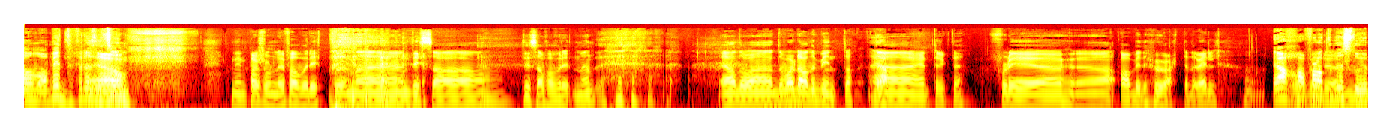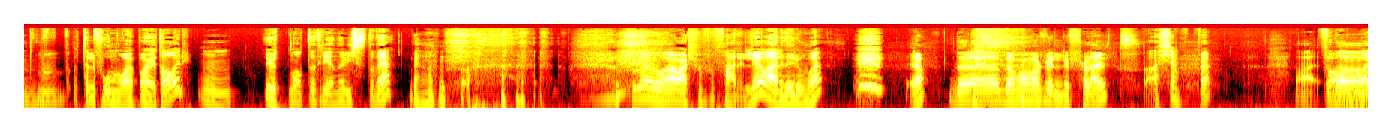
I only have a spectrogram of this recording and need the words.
om Abid, for å si det Ja. sånn. Min personlige favoritt. Hun uh, dissa, dissa favoritten min. Ja, det var, det var da det begynte. Det Ja. er helt riktig. Fordi uh, Abid hørte det vel. Ja, for at det sto jo um, Telefonen var jo på høyttaler, Mm. uten at Trine visste det. Ja. Så det må ha vært så forferdelig å være i det rommet. Det, det må ha vært veldig flaut. Ja, kjempe. Nei, For da, alle.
